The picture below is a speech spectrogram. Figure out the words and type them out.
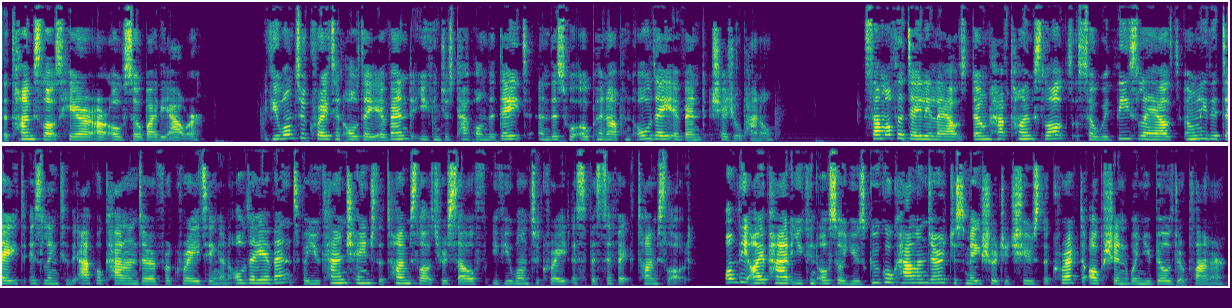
the time slots here are also by the hour. If you want to create an all-day event, you can just tap on the date and this will open up an all-day event schedule panel. Some of the daily layouts don't have time slots, so with these layouts, only the date is linked to the Apple Calendar for creating an all-day event, but you can change the time slots yourself if you want to create a specific time slot. On the iPad, you can also use Google Calendar, just make sure to choose the correct option when you build your planner.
